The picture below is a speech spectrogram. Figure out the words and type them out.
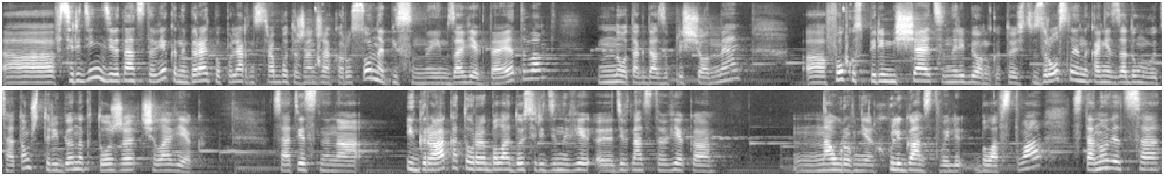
В середине XIX века набирает популярность работа Жан-Жака Руссо, написанная им за век до этого, но тогда запрещенная. Фокус перемещается на ребенка, то есть взрослые наконец задумываются о том, что ребенок тоже человек. Соответственно, игра, которая была до середины XIX э, века на уровне хулиганства или баловства, становится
